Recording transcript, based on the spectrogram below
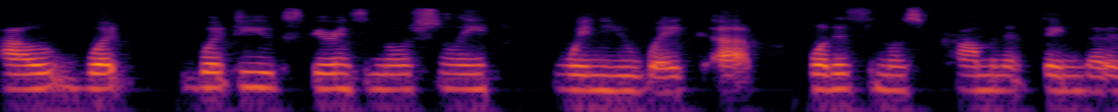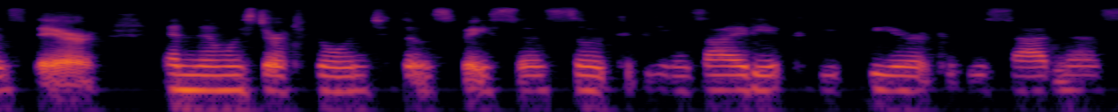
How, what what do you experience emotionally when you wake up? What is the most prominent thing that is there? And then we start to go into those spaces. So it could be anxiety, it could be fear, it could be sadness,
